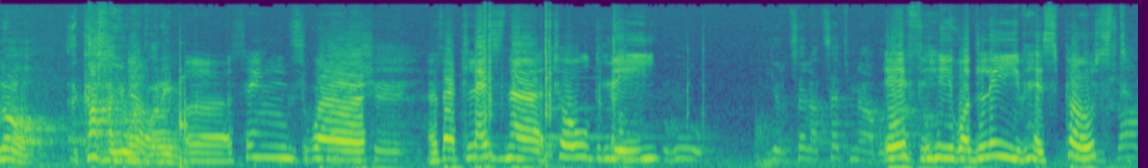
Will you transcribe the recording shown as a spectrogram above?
לא, ככה היו הדברים. No, uh, things were uh, that Lesnar told me הוא ירצה לצאת מהעבודה if he would leave his post ליצור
